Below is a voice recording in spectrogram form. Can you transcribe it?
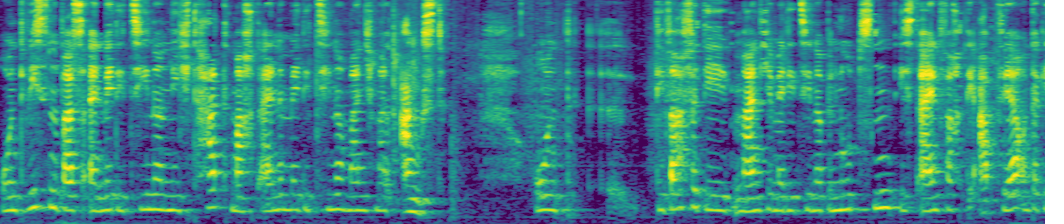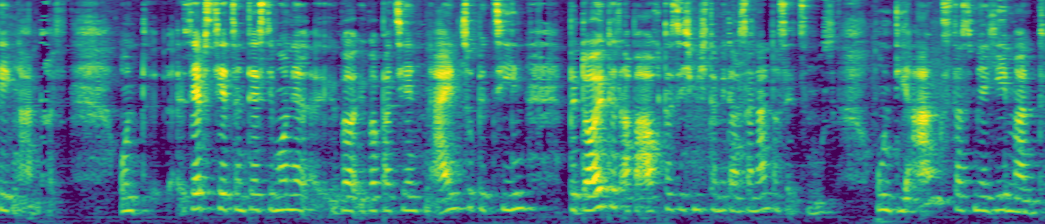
Und wissen, was ein Mediziner nicht hat, macht einem Mediziner manchmal Angst. Und äh, die Waffe, die manche Mediziner benutzen, ist einfach die Abwehr und der Gegenangriff. Und selbst jetzt ein Testimonial über, über Patienten einzubeziehen, bedeutet aber auch, dass ich mich damit auseinandersetzen muss. Und die Angst, dass mir jemand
